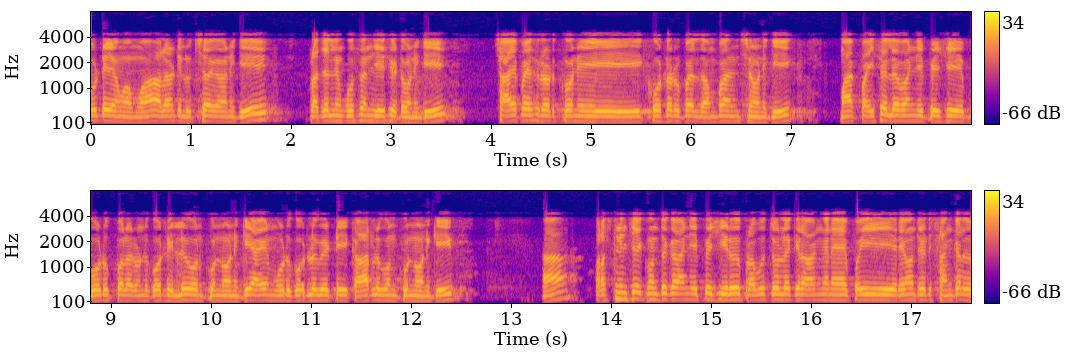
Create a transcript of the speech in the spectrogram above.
ఓటు వేయమమ్మా. అలాంటి లుచ్చాగానికి ప్రజల్ని మోసం చేసేటోనికి ఛాయ్ పైసలు అడుక్కొని కోట్ల రూపాయలు సంపాదించడానికి మాకు పైసలు లేవని చెప్పేసి బోడుప్పల రెండు కోట్లు ఇల్లు కొనుక్కున్నోనికి ఆయన మూడు కోట్లు పెట్టి కార్లు కొనుక్కున్నోనికి ప్రశ్నించే గొంతుగా అని చెప్పేసి ఈరోజు ప్రభుత్వంలోకి రాగానే పోయి రేవంత్ రెడ్డి సంఖ్యలు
